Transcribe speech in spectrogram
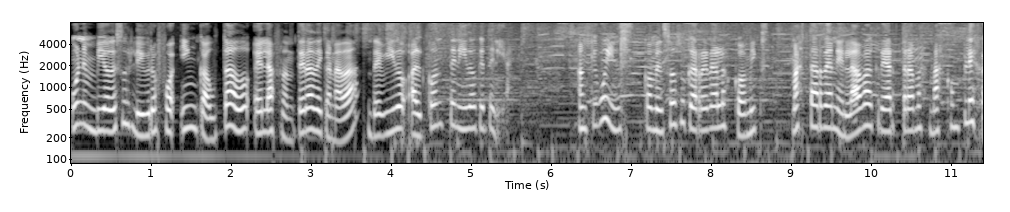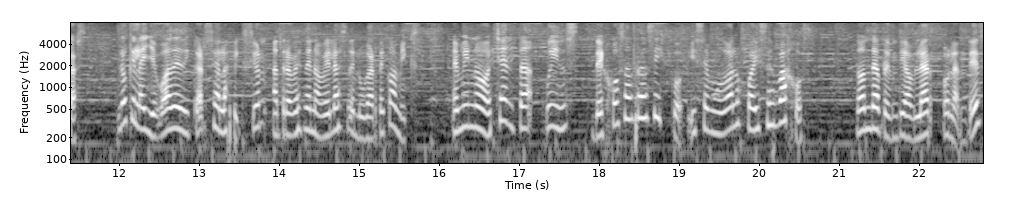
un envío de sus libros fue incautado en la frontera de Canadá debido al contenido que tenía. Aunque Wins comenzó su carrera en los cómics, más tarde anhelaba crear tramas más complejas, lo que la llevó a dedicarse a la ficción a través de novelas en lugar de cómics. En 1980, Wins dejó San Francisco y se mudó a los Países Bajos, donde aprendió a hablar holandés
